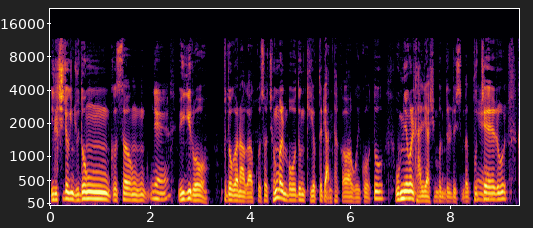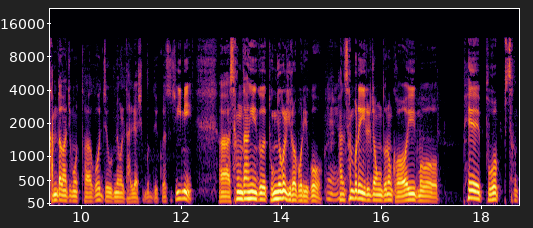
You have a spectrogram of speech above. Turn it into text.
일시적인 유동성 예. 위기로 부도가 나갖고서 정말 모든 기업들이 안타까워하고 있고 또 운명을 달리하신 분들도 있습니다. 부채를 감당하지 못하고 이제 운명을 달리하신 분도 있고 해서 이미 아, 상당히 그 동력을 잃어버리고 예. 한 3분의 1 정도는 거의 뭐 폐부업 상,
